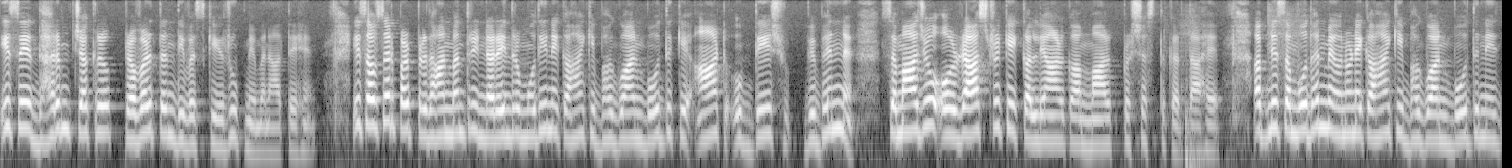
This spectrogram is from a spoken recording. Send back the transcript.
इसे धर्म चक्र प्रवर्तन दिवस के रूप में मनाते हैं। इस अवसर पर प्रधानमंत्री नरेंद्र मोदी ने कहा कि भगवान बुद्ध के आठ उपदेश विभिन्न समाजों और राष्ट्र के कल्याण का मार्ग प्रशस्त करता है। अपने संबोधन में उन्होंने कहा कि भगवान बुद्ध ने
